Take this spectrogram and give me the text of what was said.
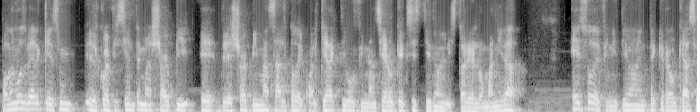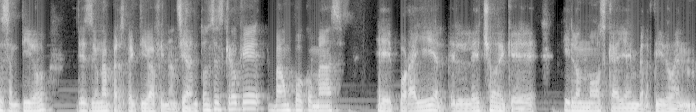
podemos ver que es el coeficiente más Sharpie, eh, de Sharpie más alto de cualquier activo financiero que ha existido en la historia de la humanidad. Eso definitivamente creo que hace sentido desde una perspectiva financiera. Entonces creo que va un poco más eh, por ahí el, hecho de que Elon Musk haya invertido en,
